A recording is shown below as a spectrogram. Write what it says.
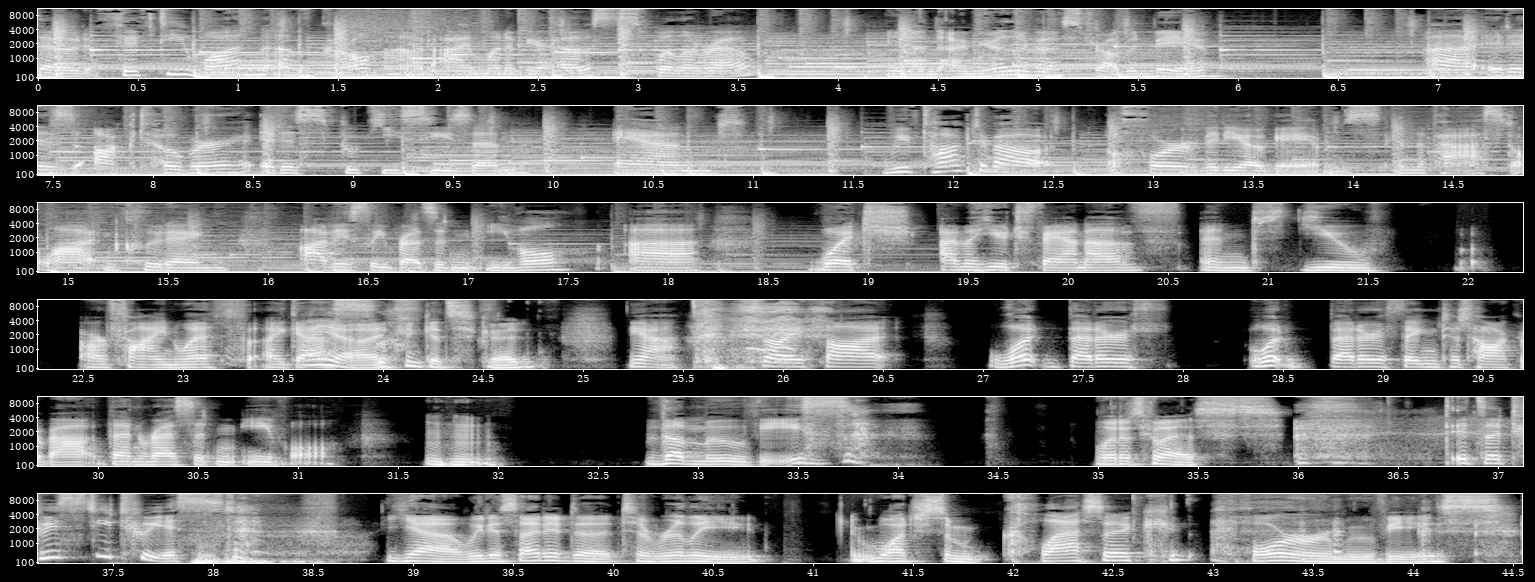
episode 51 of Girl Mode. I'm one of your hosts, Willow Rowe. And I'm your other host, Robin B. Uh, it is October, it is spooky season, and we've talked about horror video games in the past a lot, including obviously Resident Evil, uh, which I'm a huge fan of, and you are fine with, I guess. Yeah, I think it's good. yeah. So I thought, what better what better thing to talk about than Resident Evil? hmm The movies. What a twist. It's a twisty twist. Yeah, we decided to to really watch some classic horror movies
